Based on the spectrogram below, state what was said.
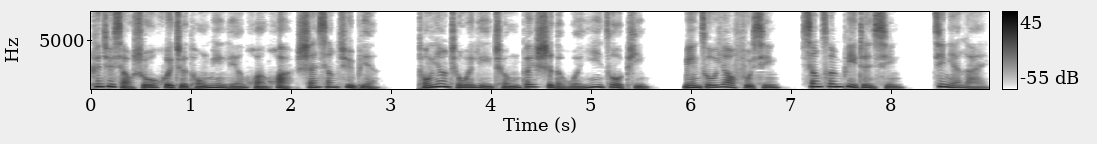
根据小说绘制同名连环画《山乡巨变》，同样成为里程碑式的文艺作品。民族要复兴，乡村必振兴。近年来，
